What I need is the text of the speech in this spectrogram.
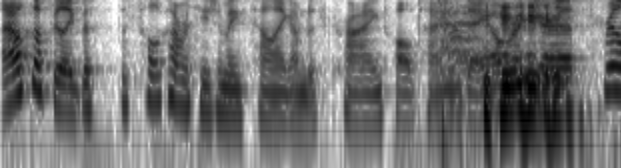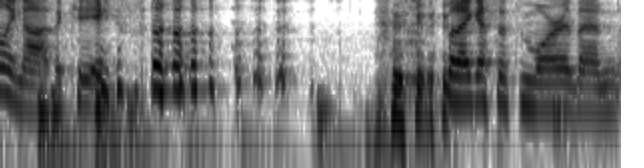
I also feel like this this whole conversation makes it sound like I'm just crying 12 times a day over here. That's really not the case. but I guess it's more than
